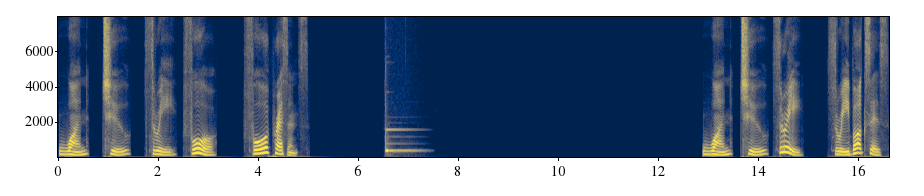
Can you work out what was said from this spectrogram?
One, two, three, four. Four presents. One, two, three. Three boxes.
